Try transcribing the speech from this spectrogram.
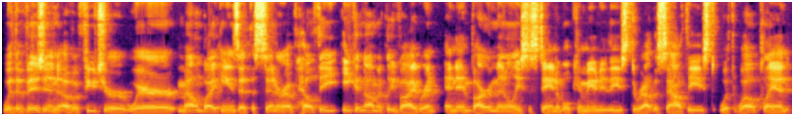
with a vision of a future where mountain biking is at the center of healthy, economically vibrant, and environmentally sustainable communities throughout the Southeast with well planned,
